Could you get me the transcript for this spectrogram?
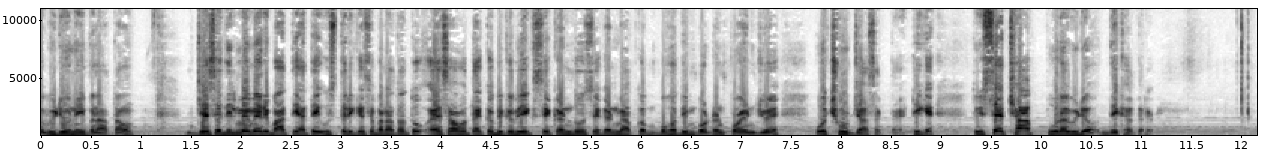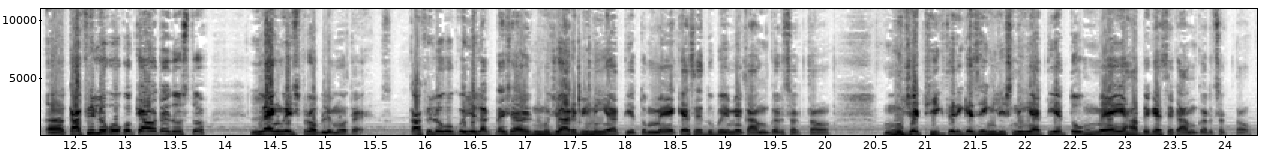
वीडियो नहीं बनाता हूँ। जैसे दिल में मेरी बातें आती है, उस तरीके से बनाता तो ऐसा होता है कभी कभी एक सेकंड दो सेकंड में आपका बहुत इंपॉर्टेंट पॉइंट जो है, वो छूट जा सकता है, ठीक है? तो इससे अच्छा आप पूरा वीडियो देखा करें। काफ़ी लोगों को क्या होता है दोस्तों? लैंग्वेज प्रॉब्लम होता है। काफ़ी लोगों को ये लगता है, शायद मुझे अरबी नहीं आती है तो मैं कैसे दुबई में काम कर सकता हूँ? मुझे ठीक तरीके से इंग्लिश नहीं आती है तो मैं यहाँ पे कैसे काम कर सकता हूँ?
